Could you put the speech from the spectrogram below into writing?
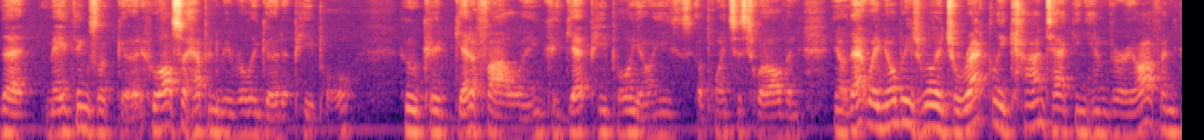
that made things look good, who also happened to be really good at people, who could get a following, could get people, you know, he appoints his 12. And, you know, that way nobody's really directly contacting him very often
